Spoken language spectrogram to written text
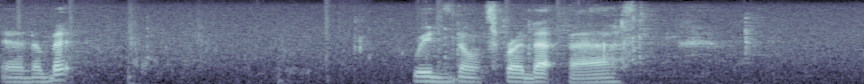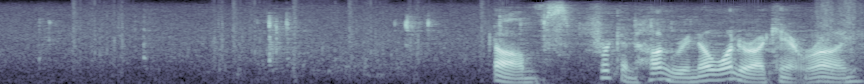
in a bit. Weeds don't spread that fast. Oh, I'm freaking hungry. No wonder I can't run.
